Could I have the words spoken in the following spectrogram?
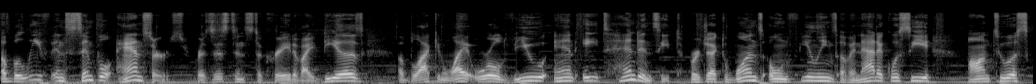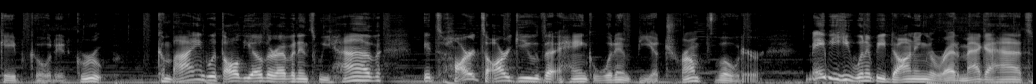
a belief in simple answers, resistance to creative ideas, a black and white worldview, and a tendency to project one's own feelings of inadequacy onto a scapegoated group. Combined with all the other evidence we have, it's hard to argue that Hank wouldn't be a Trump voter. Maybe he wouldn't be donning the red MAGA hat,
